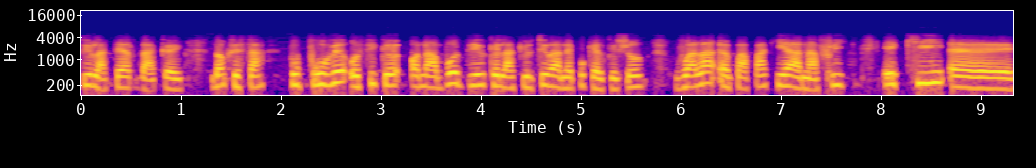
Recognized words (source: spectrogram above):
sur la terre d'accueil. Donc c'est ça, pour prouver aussi que on a beau dire que la culture en est pour quelque chose. Voilà un papa qui est en Afrique et qui euh,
